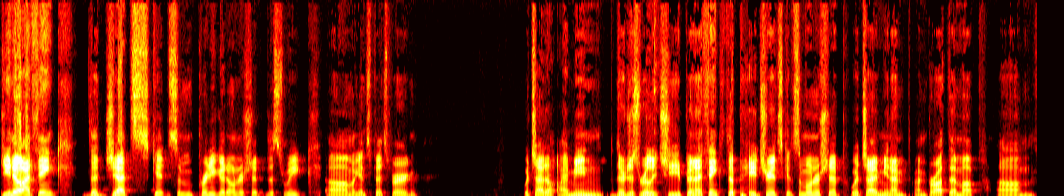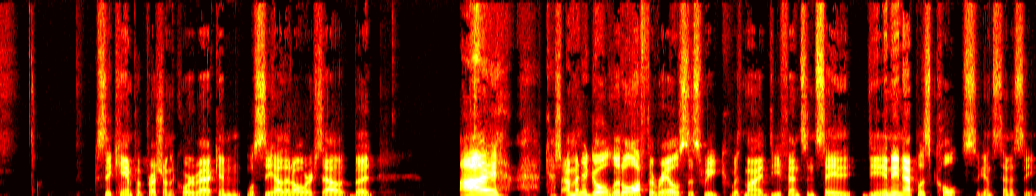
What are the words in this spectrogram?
Do you know? I think the Jets get some pretty good ownership this week um, against Pittsburgh, which I don't. I mean, they're just really cheap, and I think the Patriots get some ownership, which I mean, I'm I'm brought them up um, because they can put pressure on the quarterback, and we'll see how that all works out. But I gosh, I'm going to go a little off the rails this week with my defense and say the Indianapolis Colts against Tennessee.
